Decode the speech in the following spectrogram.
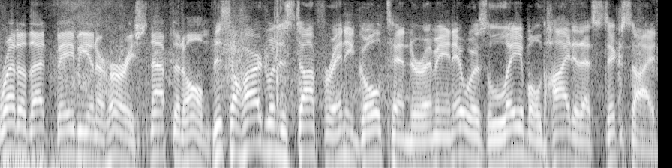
rid of that baby in a hurry. Snapped it home. This is a hard one to stop for any goaltender. I mean, it was labeled high to that stick side.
